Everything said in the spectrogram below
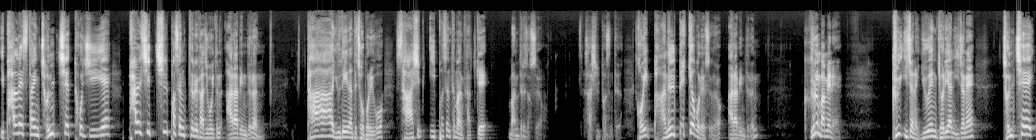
이 팔레스타인 전체 토지의 87%를 가지고 있던 아랍인들은 다 유대인한테 줘버리고 42%만 갖게 만들어졌어요. 42%. 거의 반을 뺏겨버렸어요. 아랍인들은. 그런 반면에 그 이전에 유엔 결의안 이전에 전체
